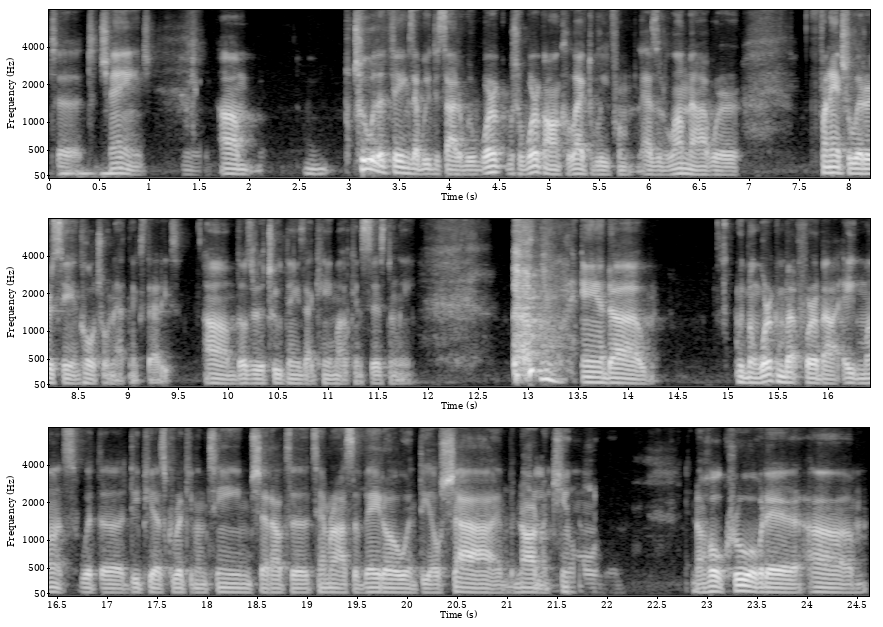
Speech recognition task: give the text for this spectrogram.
to to change. Um two of the things that we decided we work we should work on collectively from as an alumni were financial literacy and cultural and ethnic studies um those are the two things that came up consistently and uh we've been working about for about eight months with the DPS curriculum team. Shout out to Tamara Acevedo and Theo Shah and Bernard McCune and the whole crew over there. Um,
